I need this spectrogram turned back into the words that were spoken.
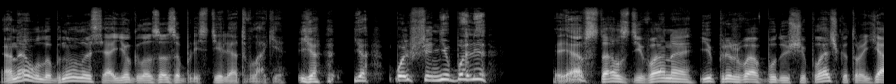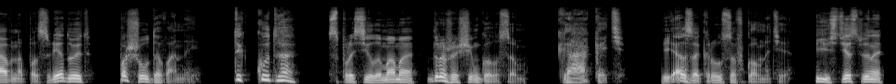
Она улыбнулась, а ее глаза заблестели от влаги. «Я... я больше не боле...» Я встал с дивана и, прервав будущий плач, который явно последует, пошел до ванной. «Ты куда?» — спросила мама дрожащим голосом. «Какать!» Я закрылся в комнате. Естественно,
